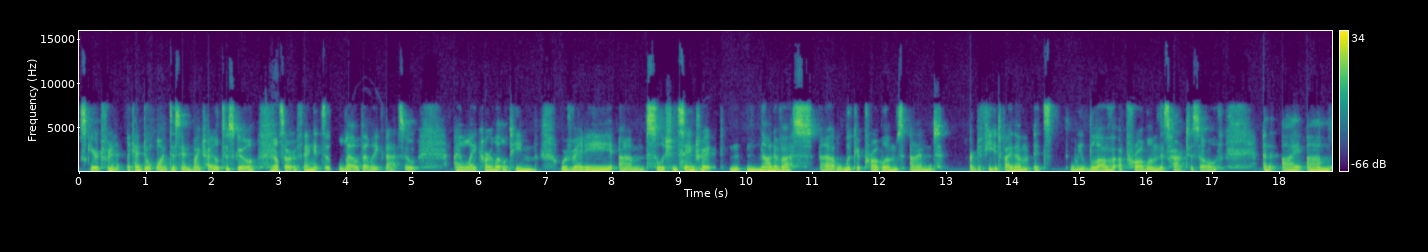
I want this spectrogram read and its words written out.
scared for it. Like I don't want to send my child to school, yep. sort of thing. It's a little bit like that. So I like our little team. We're very um, solution centric. N- none of us uh, look at problems and are defeated by them. It's we love a problem that's hard to solve, and I am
